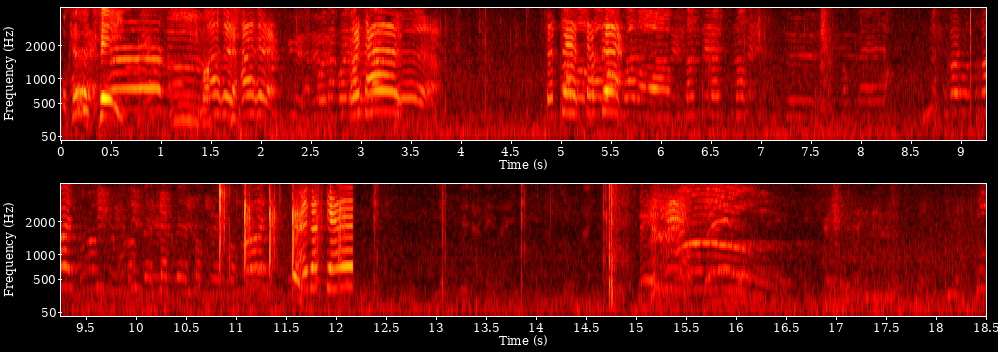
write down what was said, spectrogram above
オッケーいいマッチハーフファイター二つ二つオ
